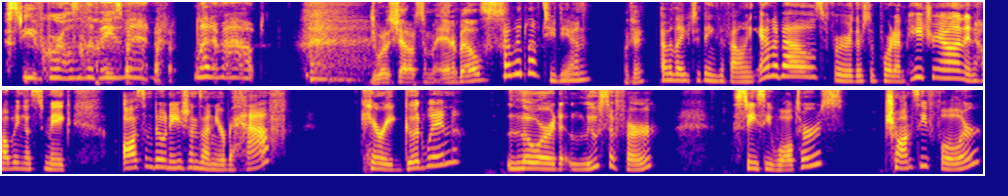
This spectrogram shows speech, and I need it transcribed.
Steve Carell's in the basement. Let him out. Do you want to shout out some Annabelles? I would love to, Dan. Okay. I would like to thank the following Annabelles for their support on Patreon and helping us to make awesome donations on your behalf. Carrie Goodwin, Lord Lucifer, Stacy Walters, Chauncey Fuller,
